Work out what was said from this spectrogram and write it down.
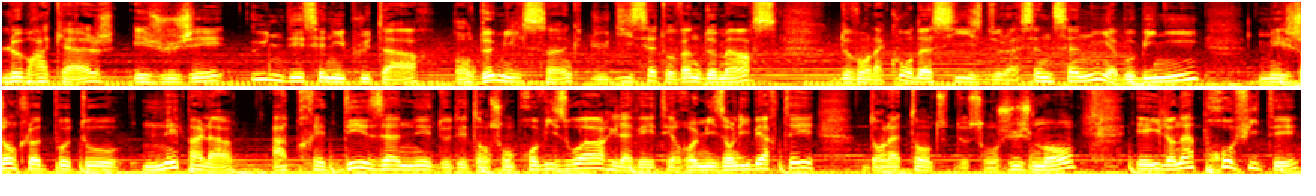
Le braquage est jugé une décennie plus tard, en 2005, du 17 au 22 mars, devant la cour d'assises de la Seine-Saint-Denis à Bobigny. Mais Jean-Claude Poteau n'est pas là. Après des années de détention provisoire, il avait été remis en liberté dans l'attente de son jugement et il en a profité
